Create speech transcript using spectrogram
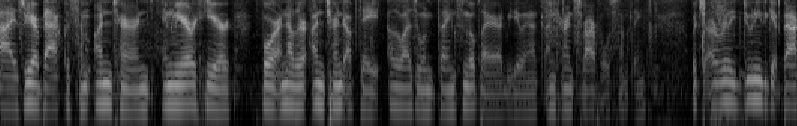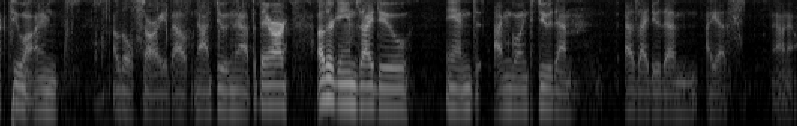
guys, we are back with some Unturned, and we are here for another Unturned update. Otherwise, be playing single player. I'd be doing like Unturned Survival or something, which I really do need to get back to. I'm a little sorry about not doing that, but there are other games I do, and I'm going to do them as I do them, I guess. I don't know.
